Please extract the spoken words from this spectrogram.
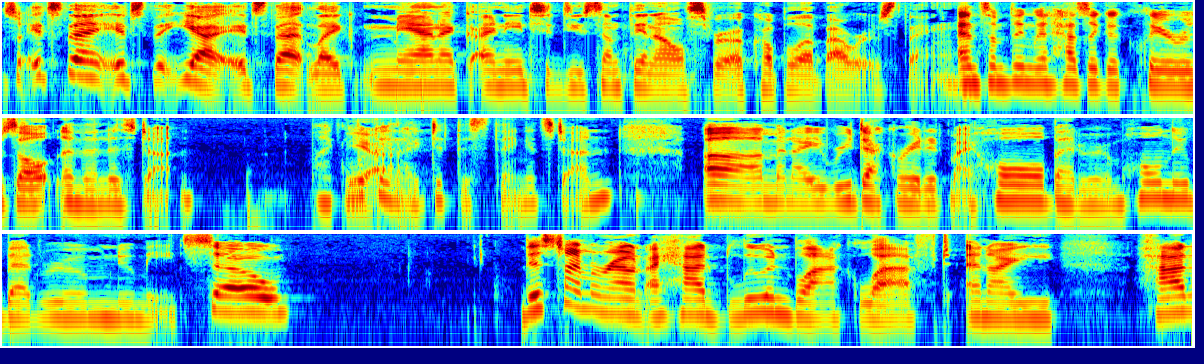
So it's the it's the yeah it's that like manic I need to do something else for a couple of hours thing. and something that has like a clear result and then is done. Like, look Yeah. at I did this thing, it's done. Um, and I redecorated my whole bedroom, whole new bedroom, new me. So this time around, I had blue and black left, and I had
